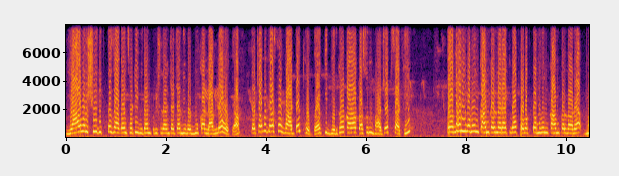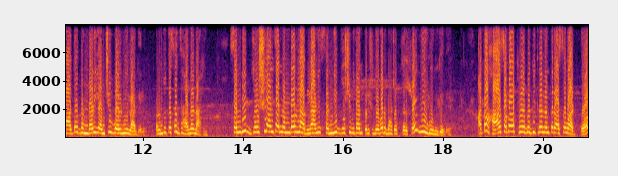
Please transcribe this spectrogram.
यावर्षी रिक्त जागांसाठी विधान परिषदांच्या ज्या निवडणुका लागल्या होत्या त्याच्यामध्ये असं वाटत होतं की दीर्घकाळापासून भाजपसाठी प्रभारी म्हणून काम करणाऱ्या किंवा प्रवक्ता म्हणून काम करणाऱ्या माधव भंडारी यांची वर्णी लागेल. परंतु तसं झालं नाही. संदीप जोशी यांचा नंबर लागला आणि संदीप जोशी विधान परिषदेवर भाजपतर्फे निवडून गेले. आता हा सगळा खेळ बघितल्यानंतर असं वाटतं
